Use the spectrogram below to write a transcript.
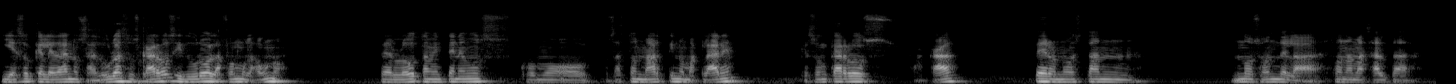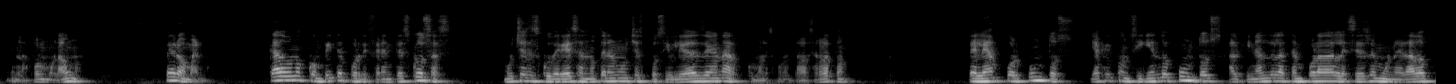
y eso que le dan, o sea, duro a sus carros y duro a la Fórmula 1. Pero luego también tenemos como pues, Aston Martin o McLaren, que son carros pero no están, no son de la zona más alta en la Fórmula 1. Pero bueno, cada uno compite por diferentes cosas. Muchas escuderías al no tener muchas posibilidades de ganar, como les comentaba hace rato, pelean por puntos, ya que consiguiendo puntos al final de la temporada les es remunerado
